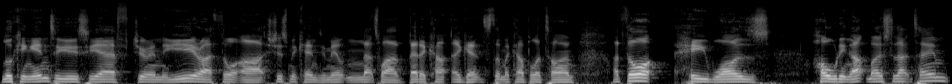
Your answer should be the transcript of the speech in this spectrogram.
looking into UCF during the year, I thought, oh, it's just McKenzie Milton. That's why I've bet against them a couple of times. I thought he was holding up most of that team,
